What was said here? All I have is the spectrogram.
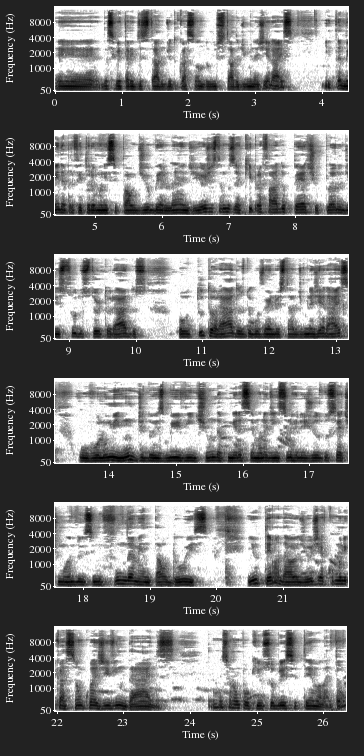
é, da Secretaria de Estado de Educação do Estado de Minas Gerais e também da Prefeitura Municipal de Uberlândia. E hoje estamos aqui para falar do PET, o Plano de Estudos Torturados ou Tutorados do Governo do Estado de Minas Gerais, o volume 1 de 2021 da primeira semana de ensino religioso do sétimo ano do ensino fundamental 2. E o tema da aula de hoje é comunicação com as divindades. Então, vamos falar um pouquinho sobre esse tema lá. Então,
